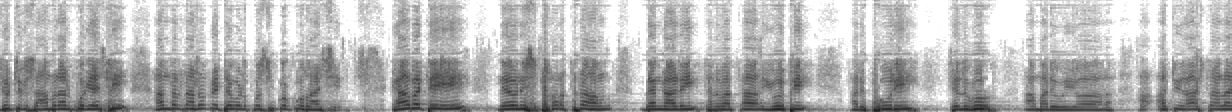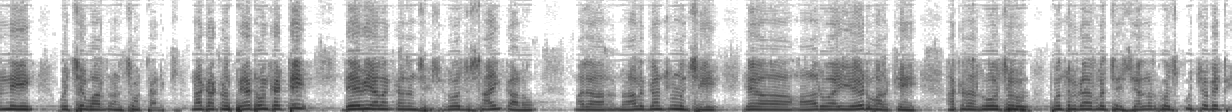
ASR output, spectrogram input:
జుట్టుకు సాంబ్రాన్ని పొగేసి అందరు దండ పెట్టేవాళ్ళు పుష్పకు రాసి. కాబట్టి దేవుని స్తోత్రం బెంగాలీ తర్వాత యూపీ మరి పూరి తెలుగు మరి అటు రాష్ట్రాలన్నీ వచ్చేవారు నన్ను చూడటానికి. నాకు అక్కడ పీఠం కట్టి దేవి అలంకరణ చేసి రోజు సాయంకాలం మరి నాలుగు గంటల నుంచి ఆరు ఏడు వరకు అక్కడ రోజు పొంతులు గారులు వచ్చి చీరలు పోసి కూర్చోబెట్టి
